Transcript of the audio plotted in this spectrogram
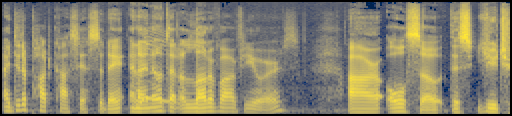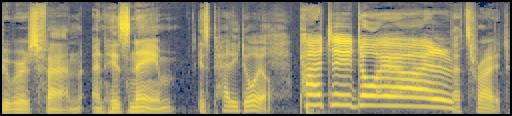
I did a podcast yesterday, and I know that a lot of our viewers are also this YouTuber's fan, and his name is Paddy Doyle. Paddy Doyle. That's right.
